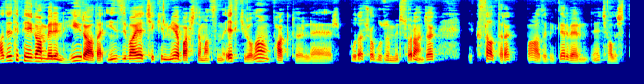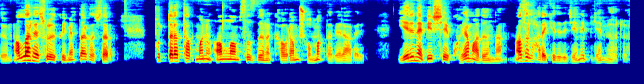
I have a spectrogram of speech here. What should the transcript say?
Hz. Peygamber'in Hira'da inzivaya çekilmeye başlamasında etkili olan faktörler. Bu da çok uzun bir soru ancak kısaltarak bazı bilgiler vermeye çalıştım. Allah Resulü kıymetli arkadaşlar putlara tapmanın anlamsızlığını kavramış olmakla beraber yerine bir şey koyamadığından nasıl hareket edeceğini bilemiyordu.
